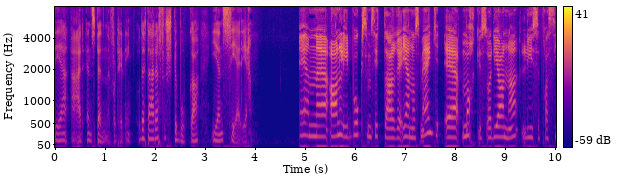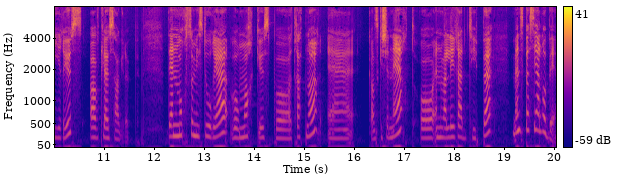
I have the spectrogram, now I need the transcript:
det er en spennende fortelling. Og dette her er første boka i en serie. En eh, annen lydbok som sitter igjen hos meg, er 'Markus og Diana lyset fra Sirius' av Klaus Hagerup. Det er en morsom historie hvor Markus på 13 år er ganske sjenert og en veldig redd type, med en spesiell hobby.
